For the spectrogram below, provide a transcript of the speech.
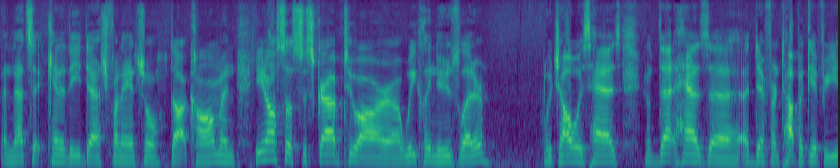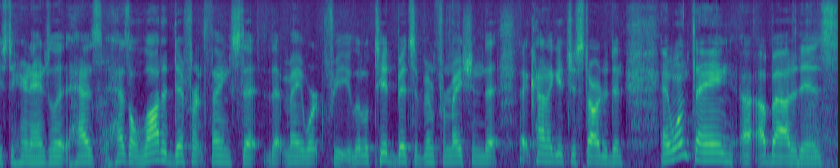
And that's at kennedy-financial.com and you can also subscribe to our uh, weekly newsletter which always has you know, that has a, a different topic. If you're used to hearing Angela it has it has a lot of different things that that may work for you. Little tidbits of information that that kind of get you started. And and one thing uh, about it is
